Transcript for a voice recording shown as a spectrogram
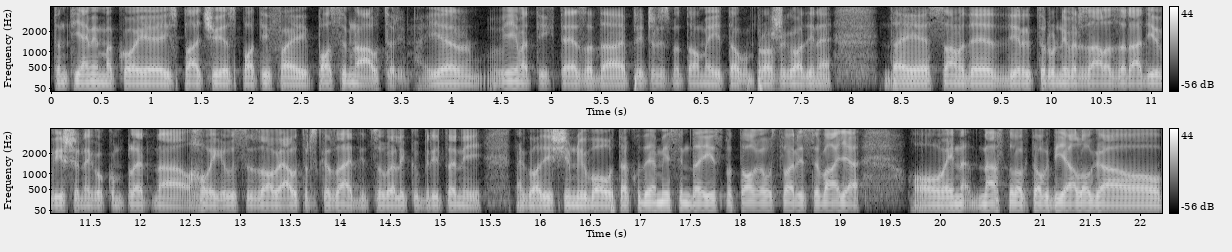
tantijemima koje isplaćuje Spotify, posebno autorima. Jer ima tih teza da, pričali smo o tome i tokom prošle godine, da je samo da je direktor Univerzala zaradio više nego kompletna, ovaj, kako se zove, autorska zajednica u Velikoj Britaniji na godišnjem nivou. Tako da ja mislim da ispod toga u stvari se valja ovaj, nastavak tog dijaloga o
